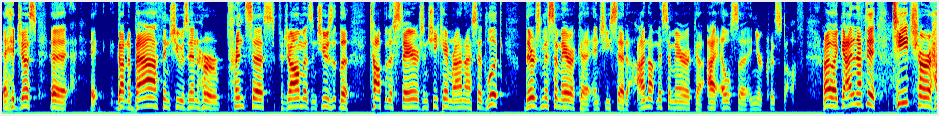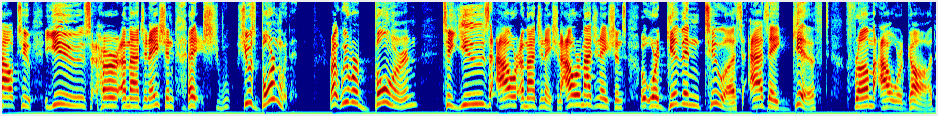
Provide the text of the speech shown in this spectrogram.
uh, had just uh, gotten a bath and she was in her princess pajamas and she was at the top of the stairs and she came around and I said, Look, there's Miss America. And she said, I'm not Miss America, I Elsa and you're Kristoff. Right? Like I didn't have to teach her how to use her imagination. She, she was born with it. Right? We were born to use our imagination. Our imaginations were given to us as a gift from our God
